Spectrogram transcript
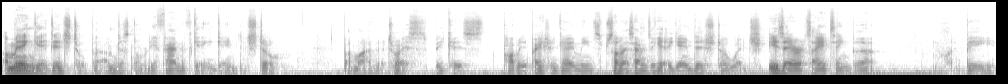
I mean, I can get digital, but I'm just not really a fan of getting a game digital. But I might have no choice because part of a patient game means sometimes having to get a game digital, which is irritating, but might be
